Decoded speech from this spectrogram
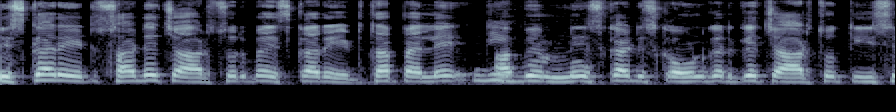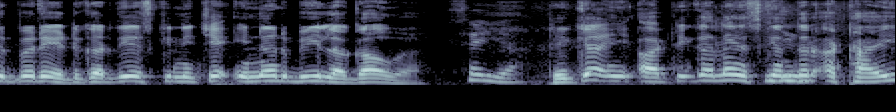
इसका रेट साढ़े चार सौ रुपये इसका रेट था पहले। अब हमने इसका डिस्काउंट करके चार सौ तीस रुपये रेट कर दिया। इसके नीचे इनर भी लगा हुआ है। सही है। ठीक है? आर्टिकल है इसके अंदर अट्ठाईस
